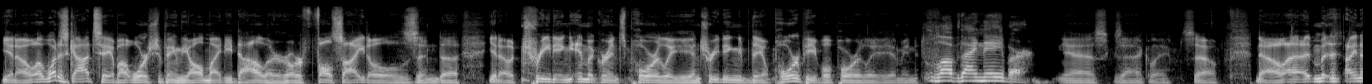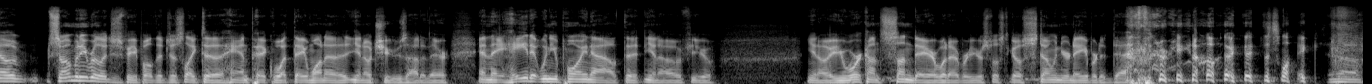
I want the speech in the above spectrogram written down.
You know, uh, what does God say about worshiping the almighty dollar or false idols, and uh, you know, treating immigrants poorly and treating you know poor people poorly? I mean, Love thy neighbor. Yes, exactly. So, no, uh, I know so many religious people that just like to handpick what they want to, you know, choose out of there, and they hate it when you point out that, you know, if you, you know, you work on Sunday or whatever, you're supposed to go stone your neighbor to death. you know, it's like, Ugh,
